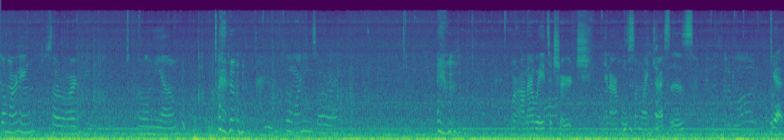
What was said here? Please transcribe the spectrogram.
Good morning, Soror. Little meow. Good morning, Soror. We're on our way to church in our wholesome white dresses. Yes.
